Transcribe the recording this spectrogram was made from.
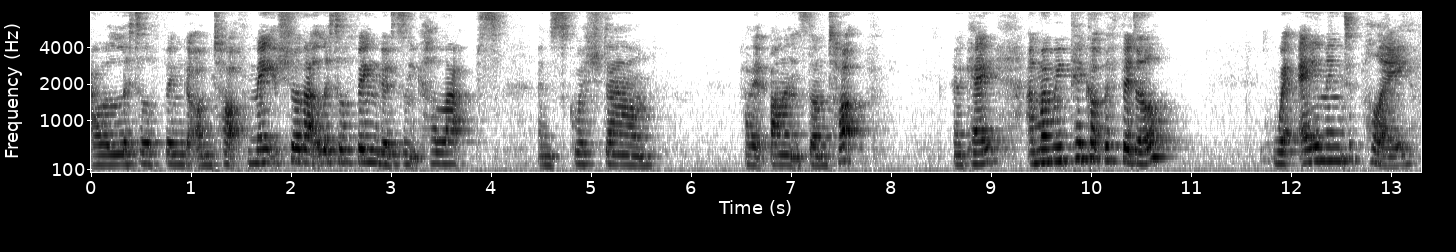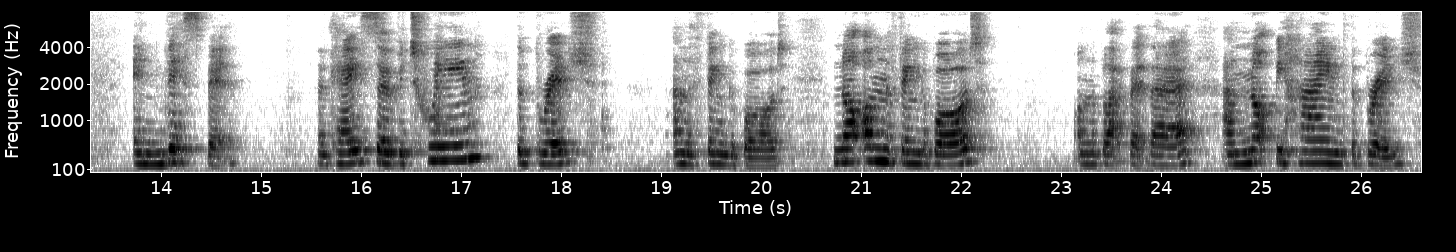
our little finger on top. Make sure that little finger doesn't collapse and squish down. Have it balanced on top. Okay, and when we pick up the fiddle, we're aiming to play in this bit. Okay, so between the bridge and the fingerboard. Not on the fingerboard, on the black bit there, and not behind the bridge,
